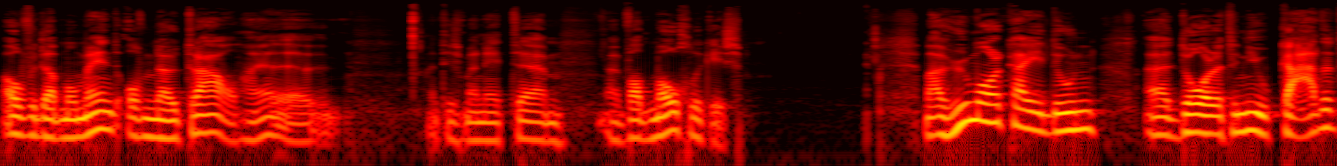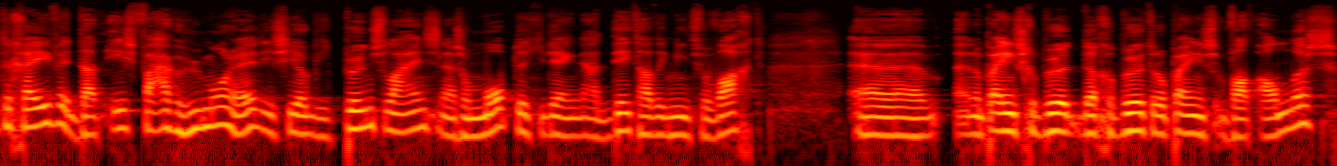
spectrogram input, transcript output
over dat moment of neutraal. Hè. Eh, Het is maar net ehm, eh, wat mogelijk is. Maar humor kan je doen eh, door het een nieuw kader te geven. Dat is vaak humor. Hè. Je ziet ook die punchlines, naar zo'n mop, dat je denkt, nou, dit had ik niet verwacht. En opeens gebeurt, gebeurt er opeens wat anders.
